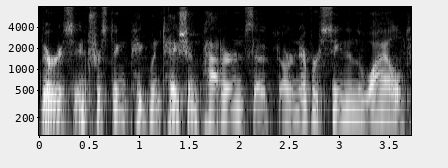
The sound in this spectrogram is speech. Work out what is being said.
Various interesting pigmentation patterns that are never seen in the wild.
